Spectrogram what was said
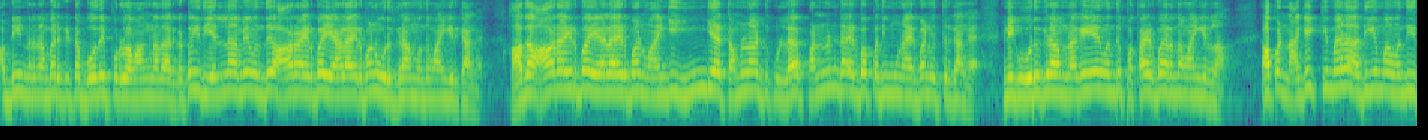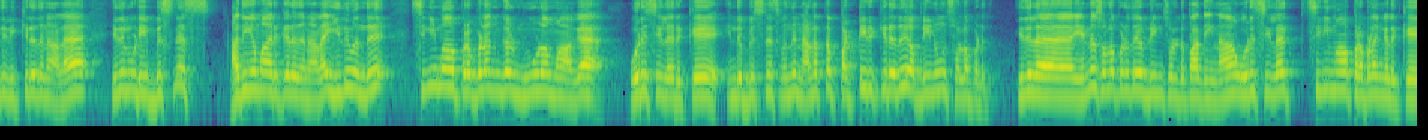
அப்படின்ற நபர்கிட்ட போதைப் பொருளை வாங்கினதாக இருக்கட்டும் இது எல்லாமே வந்து ஆறாயிரம் ரூபாய் ஏழாயிரம் ரூபான்னு ஒரு கிராம் வந்து வாங்கியிருக்காங்க. அதை ஆறாயிரம் ரூபாய் ஏழாயிரம் ரூபான்னு வாங்கி இங்கே தமிழ்நாட்டுக்குள்ளே பன்னெண்டாயிரம் ரூபாய் பதிமூணாயிரம் ரூபான்னு விற்றுருக்காங்க இன்னைக்கு ஒரு கிராம் நகையே வந்து பத்தாயிரம் ரூபாய் இருந்தால் வாங்கிடலாம். அப்போ நகைக்கு மேலே அதிகமாக வந்து இது விற்கிறதுனால இதனுடைய பிஸ்னஸ் அதிகமாக இருக்கிறதுனால இது வந்து சினிமா பிரபலங்கள் மூலமாக ஒரு சிலருக்கு இந்த பிஸ்னஸ் வந்து நடத்தப்பட்டிருக்கிறது அப்படின்னும் சொல்லப்படுது. இதில் என்ன சொல்லப்படுது அப்படின்னு சொல்லிட்டு பார்த்தீங்கன்னா ஒரு சில சினிமா பிரபலங்களுக்கு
